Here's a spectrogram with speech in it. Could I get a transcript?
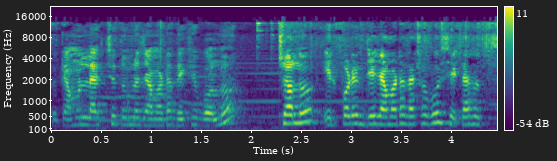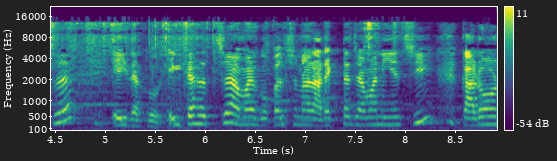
তো কেমন লাগছে তোমরা জামাটা দেখে বলো? চলো, এরপরে যে জামাটা দেখাবো সেটা হচ্ছে এই দেখো, এইটা হচ্ছে আমার গোপাল সোনার আরেকটা জামা নিয়েছি। কারণ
